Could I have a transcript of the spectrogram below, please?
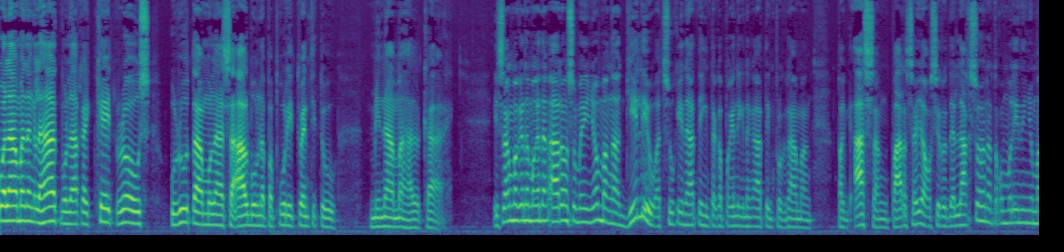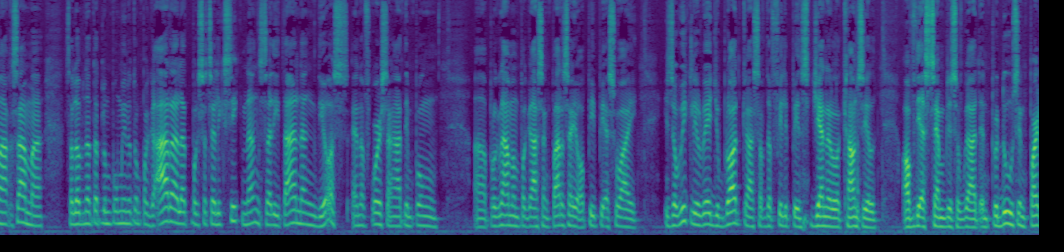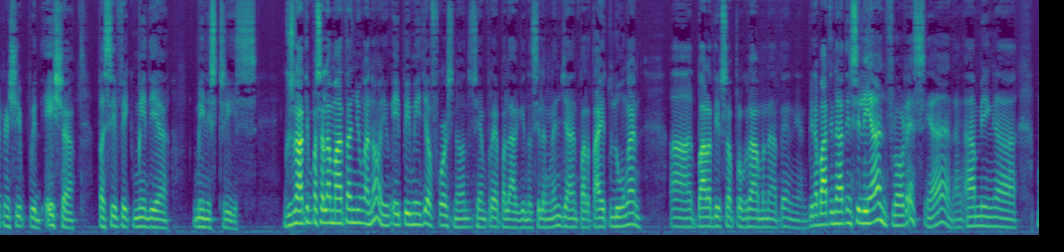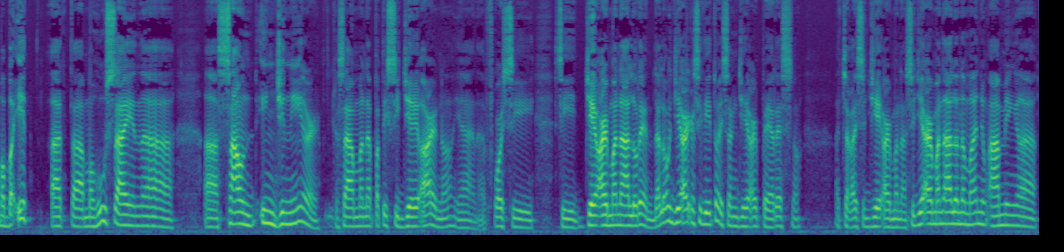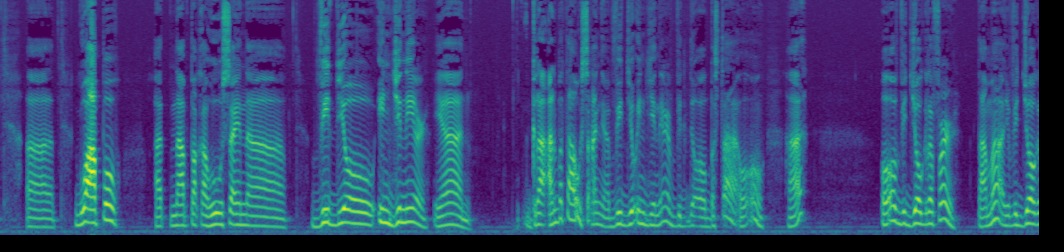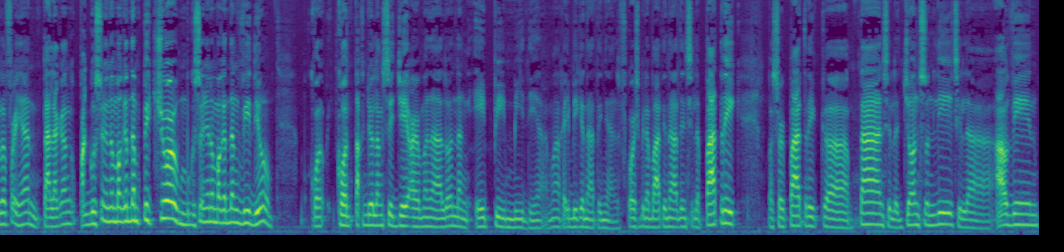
mawawala man ang lahat mula kay Kate Rose, uruta mula sa album na Papuri 22, Minamahal Ka. Isang magandang magandang araw sa inyo mga giliw at suki nating tagapakinig ng ating programang Pag-asang para sa iyo. Ako si Rodel Lacson at ako muli ninyo makakasama sa loob ng 30 minutong pag-aaral at pagsasaliksik ng salita ng Diyos. And of course, ang ating pong uh, programang Pag-asang para sa iyo o PPSY is a weekly radio broadcast of the Philippines General Council of the Assemblies of God and produced in partnership with Asia Pacific Media Ministries. Gusto natin pasalamatan yung ano, yung AP Media of course, no. Siyempre palagi na silang nandiyan para tayo tulungan ah, para dito sa programa natin. Yan. Binabati natin si Lian Flores, yan, ang aming ah, mabait at ah, mahusay na uh, sound engineer. Kasama na pati si JR, no? Yan. Of course, si, si JR Manalo rin. Dalawang JR kasi dito, isang JR Perez, no? At saka si JR Manalo. Si JR Manalo naman, yung aming uh, uh, guwapo at napakahusay na video engineer. Yan. Gra ano ba tawag sa kanya? Video engineer, video, oh, basta, oo. Ha? Oo, videographer. Tama, yung videographer yan. Talagang pag gusto niyo ng magandang picture, gusto niyo ng magandang video, contact nyo lang si JR Manalo ng AP Media. Mga kaibigan natin yan. Of course, binabati natin sila Patrick, Pastor Patrick uh, Tan, sila Johnson Lee, sila Alvin,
